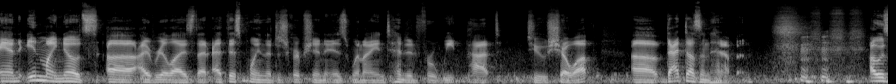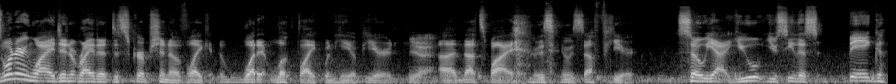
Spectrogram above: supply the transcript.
And in my notes, uh, I realized that at this point in the description is when I intended for Huit Pattes to show up. Uh, that doesn't happen. I was wondering why I didn't write a description of like what it looked like when he appeared. Yeah. uh, that's why it was, it was up here. So yeah, you you see this big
